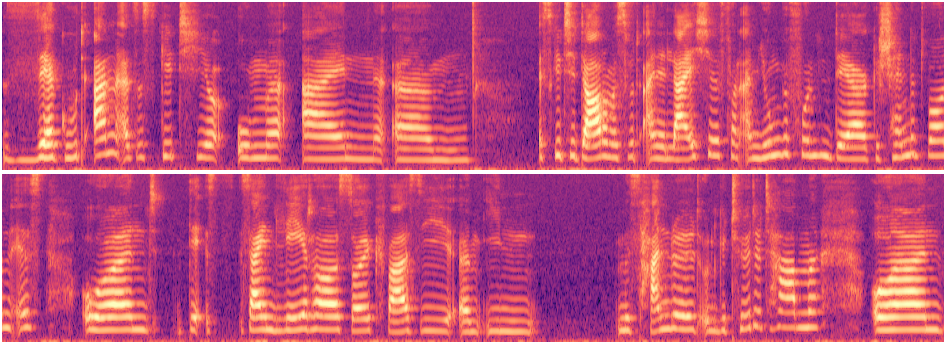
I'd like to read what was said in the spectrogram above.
sehr gut an. Also es geht hier um ein, ähm, es geht hier darum, es wird eine Leiche von einem Jungen gefunden, der geschändet worden ist und der, sein Lehrer soll quasi ähm, ihn misshandelt und getötet haben. Und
